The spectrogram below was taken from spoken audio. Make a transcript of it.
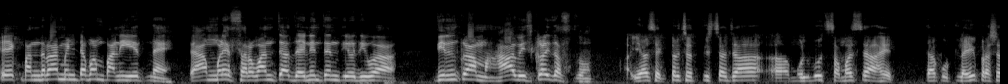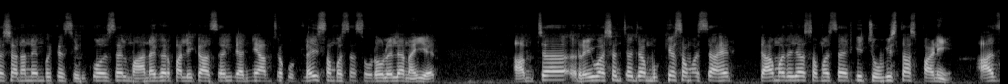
एक पंधरा मिनटं पण पाणी येत नाही. त्यामुळे सर्वांचा दैनंदिन दिव दिवा दिनक्रम हा विस्कळीत असतो. या सेक्टर छत्तीसच्या ज्या मूलभूत समस्या आहेत त्या कुठल्याही प्रशासनाने मग ते सिडको असेल महानगरपालिका असेल यांनी आमच्या कुठल्याही समस्या सोडवलेल्या नाही आहेत आमच्या रहिवाशांच्या ज्या मुख्य समस्या आहेत त्यामध्ये ज्या समस्या आहेत की चोवीस तास पाणी. आज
